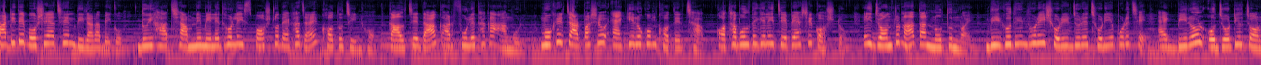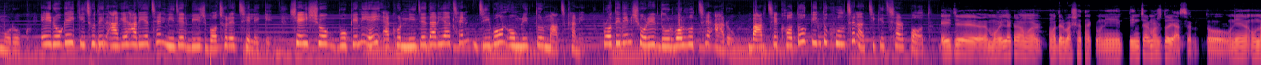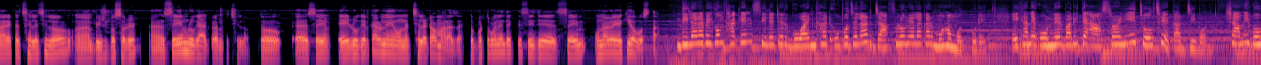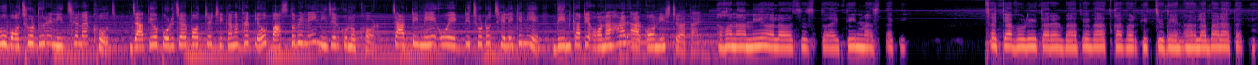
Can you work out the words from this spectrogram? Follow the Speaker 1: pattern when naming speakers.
Speaker 1: মাটিতে বসে আছেন দিলারা বেগম। দুই হাত সামনে মেলে ধরলে স্পষ্ট দেখা যায় ক্ষত চিহ্ন কালচে দাগ আর ফুলে থাকা আঙুল। মুখের চারপাশেও একই রকম ক্ষতের ছাপ। কথা বলতে গেলেই চেপে আসে কষ্ট। এই যন্ত্রণা তার নতুন নয়। দীর্ঘদিন ধরেই শরীর জুড়ে ছড়িয়ে পড়েছে এক বিরল ও জটিল চর্মরোগ। এই রোগেই কিছুদিন আগে হারিয়েছেন নিজের ২০ বছরের ছেলেকে। সেই শোক বুকে নিয়েই এখন নিজে দাঁড়িয়ে আছেন জীবন ও মৃত্যুর মাঝখানে। প্রতিদিন শরীর দুর্বল হচ্ছে আরও। বাড়ছে ক্ষত কিন্তু খুলছে না চিকিৎসার পথ।
Speaker 2: এই যে মহিলাটা আমার আমাদের বাসায় থাকে উনি তিন চার মাস ধরে আছেন। তো উনি ওনার একটা ছেলে ছিল বিশ বছরের সেম রোগে আক্রান্ত ছিল। তো সেম এই রোগের কারণে ওনার ছেলেটাও মারা যায়। তো বর্তমানে দেখতেছি যে সেম ওনারও একই অবস্থা।
Speaker 1: দিলারা বেগম থাকেন সিলেটের গোয়াইনঘাট উপজেলার জাফলং এলাকার মোহাম্মদপুরে। এখানে অন্যের বাড়িতে আশ্রয় নিয়ে চলছে তার জীবন। স্বামী বহু বছর ধরে নিচ্ছে না খোঁজ। জাতীয় পরিচয়পত্রে ঠিকানা থাকলেও বাস্তবে নেই নিজের কোনো ঘর চারটি মেয়ে ও একটি ছোট ছেলেকে নিয়ে দিন কাটে অনাহার আর অনিশ্চয়তায়।
Speaker 3: এখন আমি হলো অসুস্থ এই তিন মাস থাকি। চারটা বুড়ি তারার বাপে ভাত কাপড় কিচ্ছু দেন হলা বাড়া থাকি।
